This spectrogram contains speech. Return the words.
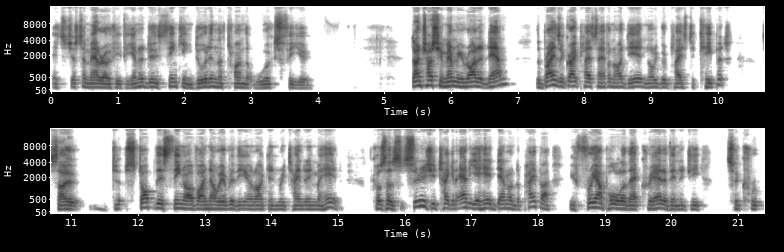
It's just a matter of if you're going to do thinking, do it in the time that works for you. Don't trust your memory, write it down the brain's a great place to have an idea, not a good place to keep it. So stop this thing of I know everything and I can retain it in my head. Because as soon as you take it out of your head down onto paper, you free up all of that creative energy to,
